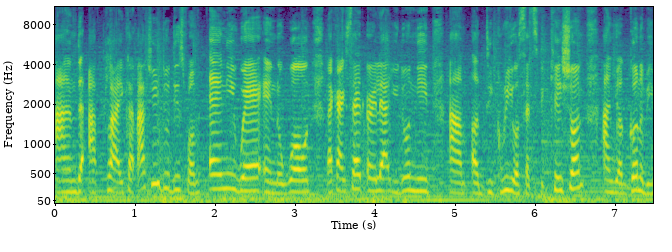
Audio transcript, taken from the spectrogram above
and apply. You can actually do this from anywhere in the world. Like i said earlier you don't need um, a degree or certification and you're going to be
